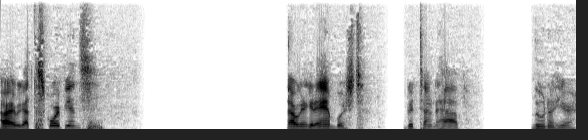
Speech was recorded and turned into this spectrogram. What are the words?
Alright, we got the scorpions. Now we're going to get ambushed. Good time to have Luna here.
